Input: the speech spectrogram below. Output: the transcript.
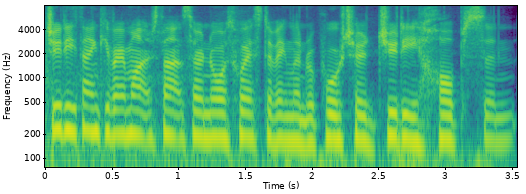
Judy, thank you very much. That's our Northwest of England reporter, Judy Hobson.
